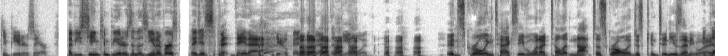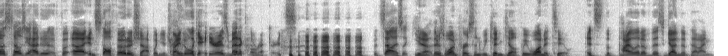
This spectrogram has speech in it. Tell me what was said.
computers here. Have you seen computers in this universe? They just spit data at you and you have to deal with it. In scrolling text, even when I tell it not to scroll, it just continues anyway. It just tells you how to uh, install Photoshop when you're trying to look at Heero's medical records. but Sally's like, you know, there's one person we couldn't kill if we wanted to. It's the pilot of this Gundam that I'm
